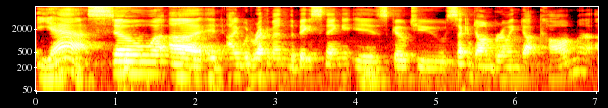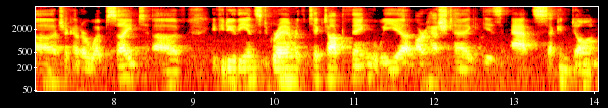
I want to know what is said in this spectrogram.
Yeah, so uh, it, I would recommend the biggest thing is go to seconddawnbrewing.com. Uh, check out our website. Uh, if you do the Instagram or the TikTok thing, we uh, our hashtag is at Second Dawn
